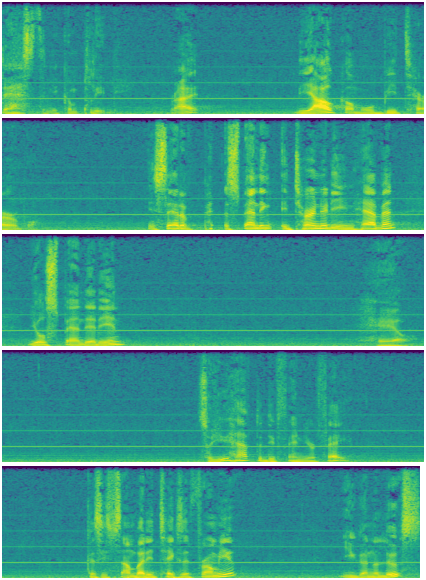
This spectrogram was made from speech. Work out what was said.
destiny completely, right? The outcome will be terrible. Instead of spending eternity in heaven, you'll spend it in hell. So you have to defend your faith. Because if somebody takes it from you, you're going to lose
